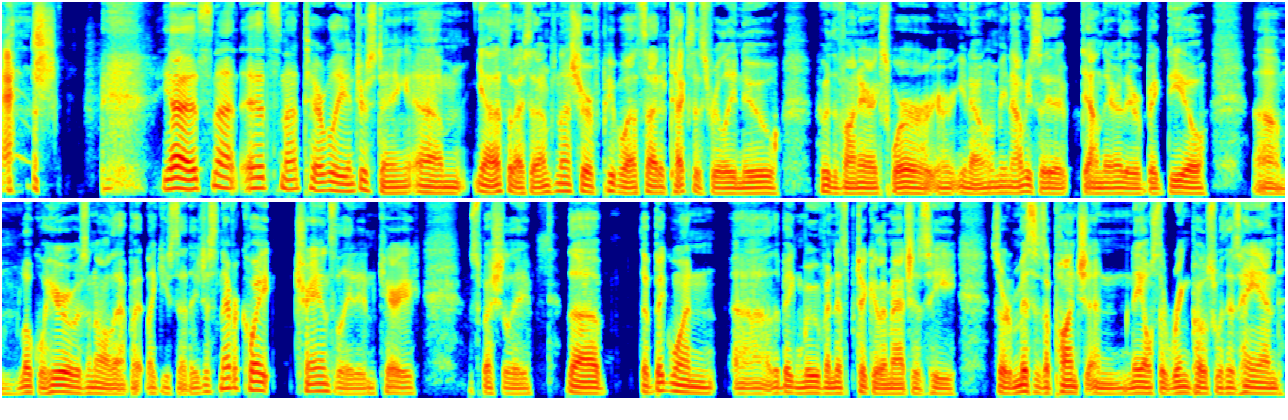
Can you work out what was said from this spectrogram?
match. Yeah, it's not it's not terribly interesting. Um, yeah, that's what I said. I'm not sure if people outside of Texas really knew who the Von Erichs were, or you know, I mean, obviously down there they were a big deal, um, local heroes and all that. But like you said, they just never quite translated. And Kerry especially the the big one, uh, the big move in this particular match is he sort of misses a punch and nails the ring post with his hand,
